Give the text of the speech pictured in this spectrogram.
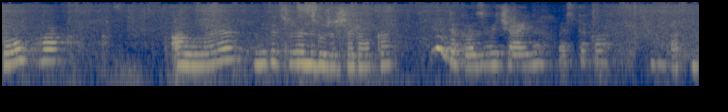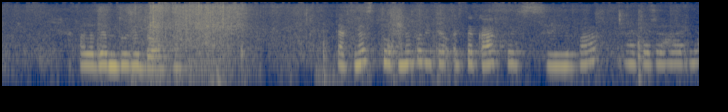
довга, але мені здається, що вона не дуже широка. Ну, така звичайна. Ось така. Але прям дуже довга. Так, наступна буде ось така красива. Вона дуже гарна.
